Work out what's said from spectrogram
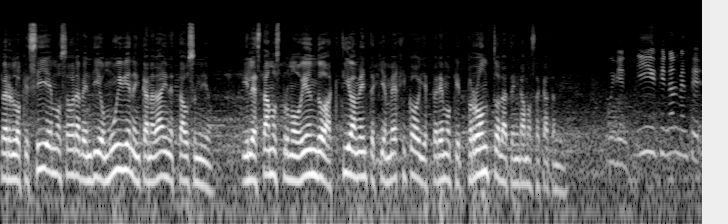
pero lo que sí hemos ahora vendido muy bien en Canadá y en Estados Unidos. Y la estamos promoviendo activamente aquí en México y esperemos que pronto la tengamos acá también. Muy bien. Y finalmente,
